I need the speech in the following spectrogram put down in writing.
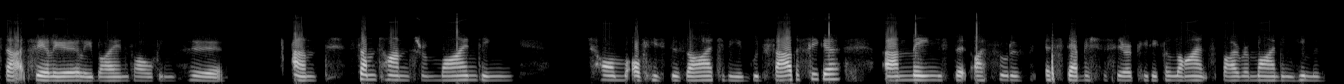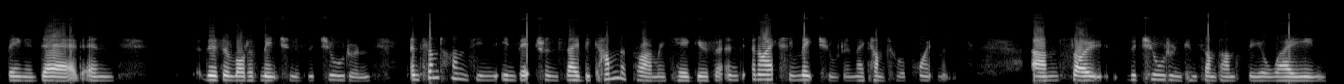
start fairly early by involving her. Um, sometimes reminding Tom of his desire to be a good father figure um, means that I sort of establish the therapeutic alliance by reminding him of being a dad and there's a lot of mention of the children. And sometimes in, in veterans, they become the primary caregiver, and, and I actually meet children, they come to appointments. Um, so the children can sometimes be a way in.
